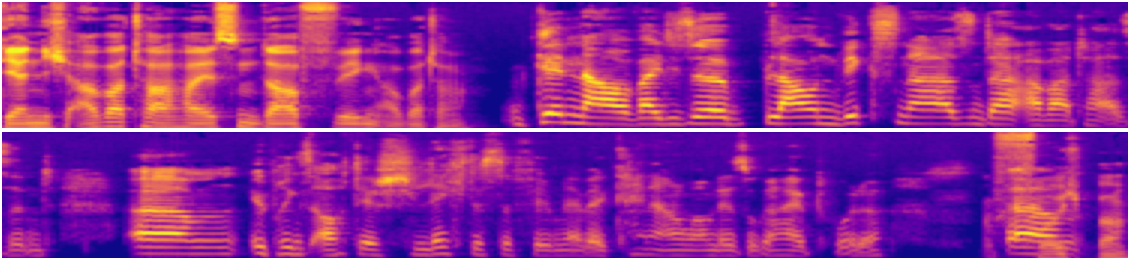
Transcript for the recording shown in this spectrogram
Der nicht Avatar heißen darf wegen Avatar. Genau, weil diese blauen Wichsnasen da Avatar sind. Ähm, übrigens auch der schlechteste Film der Welt. Keine Ahnung, warum der so gehypt wurde. Furchtbar.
